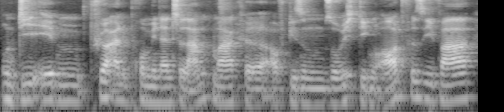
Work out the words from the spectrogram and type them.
und die eben für eine prominente Landmarke auf diesem so wichtigen Ort für sie war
